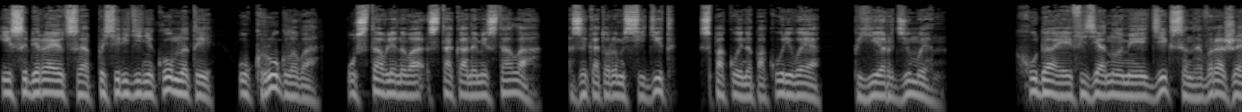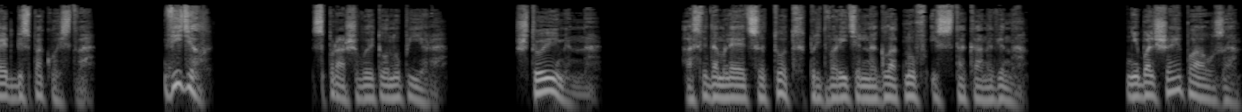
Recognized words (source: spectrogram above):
и собираются посередине комнаты у круглого, уставленного стаканами стола, за которым сидит, спокойно покуривая, Пьер Дюмен. Худая физиономия Диксона выражает беспокойство. «Видел?» — спрашивает он у Пьера. «Что именно?» — осведомляется тот, предварительно глотнув из стакана вина. Небольшая пауза.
